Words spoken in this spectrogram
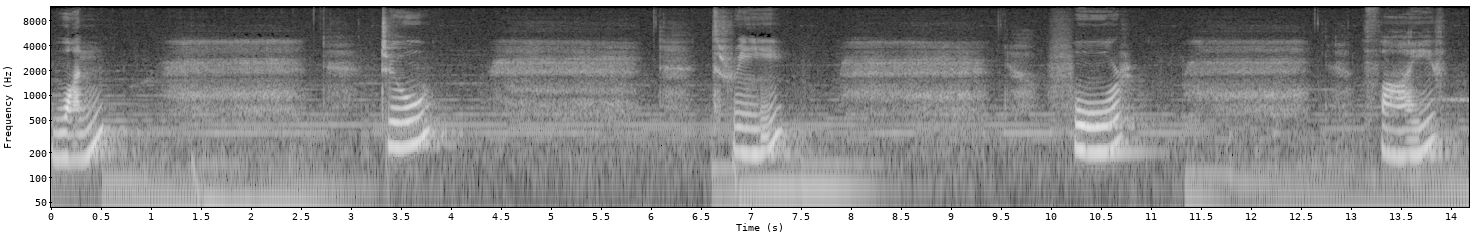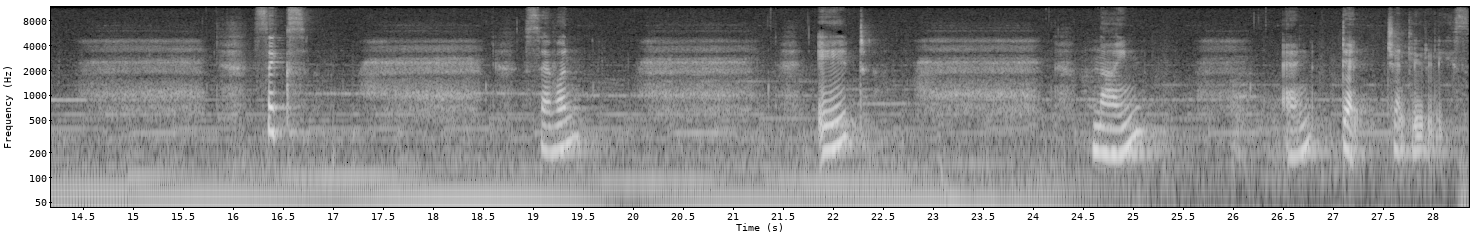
One two three, four, five, six, seven, eight, nine, and 10 gently release.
